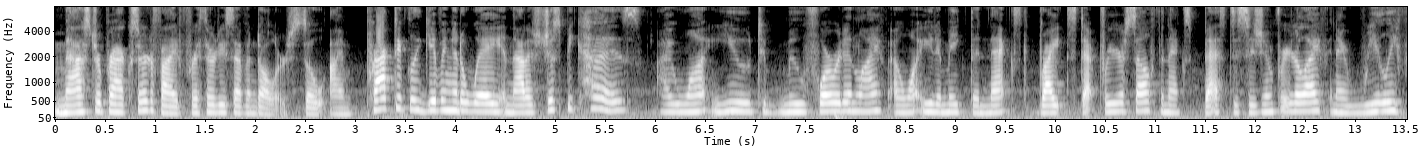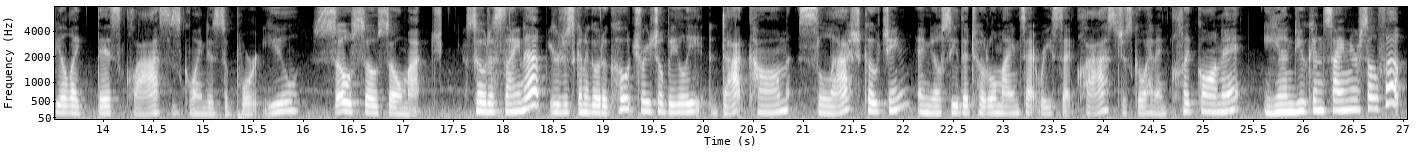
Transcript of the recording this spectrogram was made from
Master Prac certified for $37. So I'm practically giving it away, and that is just because I want you to move forward in life. I want you to make the next right step for yourself, the next best decision for your life. And I really feel like this class is going to support you so, so, so much. So to sign up, you're just going to go to coachrachelbailey.com slash coaching and you'll see the total mindset reset class. Just go ahead and click on it and you can sign yourself up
